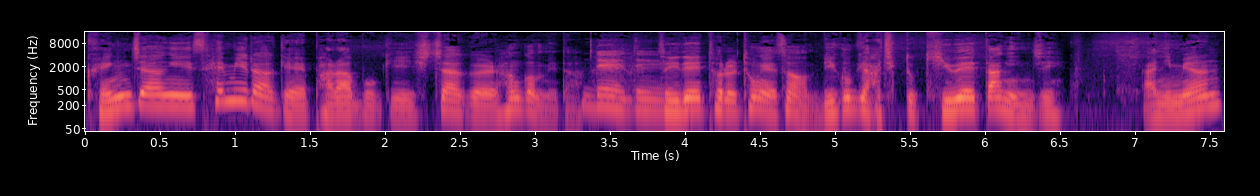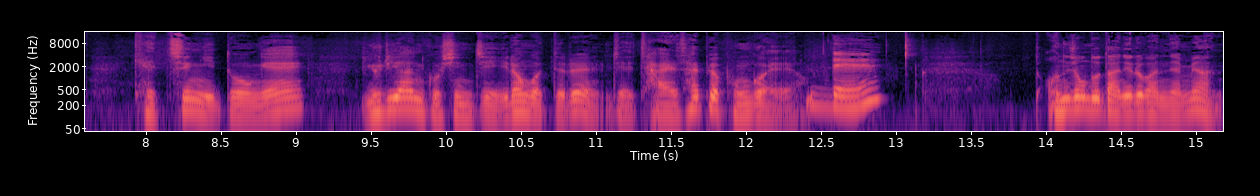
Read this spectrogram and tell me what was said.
굉장히 세밀하게 바라보기 시작을 한 겁니다. 네, 네. 그래서 이 데이터를 통해서 미국이 아직도 기회의 땅인지 아니면 계층 이동에 유리한 곳인지 이런 것들을 이제 잘 살펴본 거예요. 네. 어느 정도 단위로 봤냐면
